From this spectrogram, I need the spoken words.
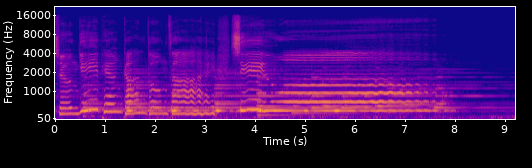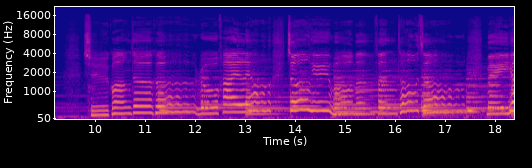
剩一片感动在心窝。时光的河入海流，终于我们分头走。没有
